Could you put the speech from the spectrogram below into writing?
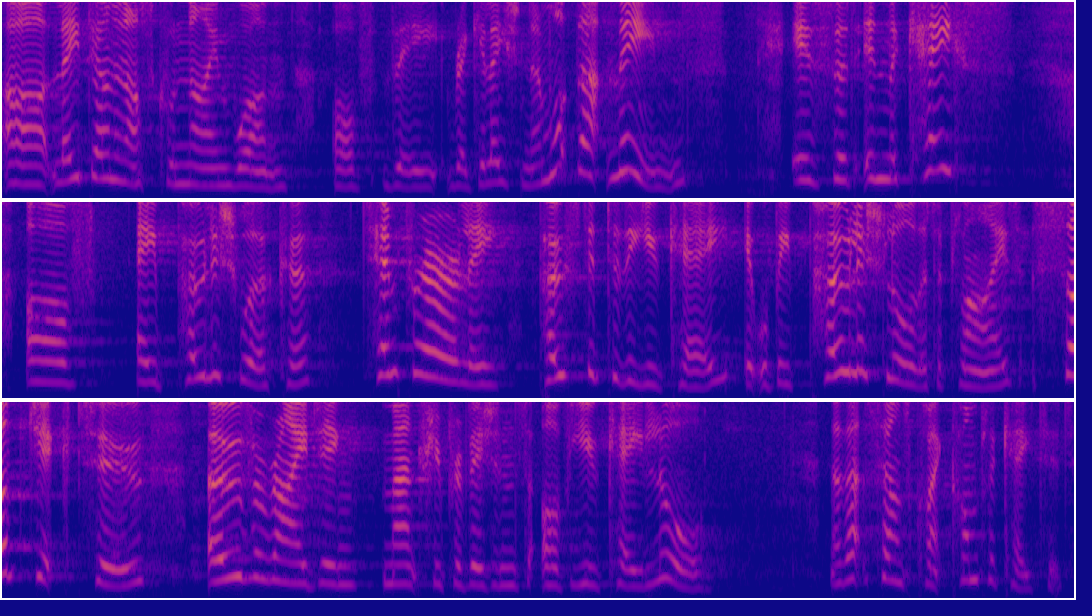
are laid down in Article 9.1 of the regulation. And what that means is that in the case of a Polish worker temporarily posted to the UK. It will be Polish law that applies, subject to overriding mandatory provisions of UK law. Now that sounds quite complicated,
